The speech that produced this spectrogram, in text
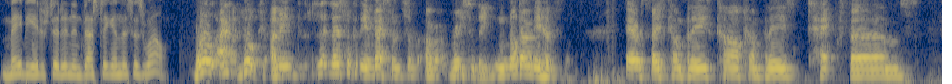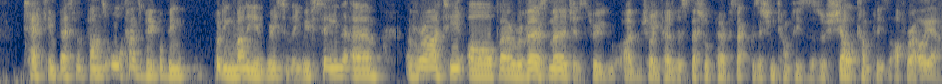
may be interested in investing in this as well. Well, look, I mean, let's look at the investments of, of recently. Not only have aerospace companies, car companies, tech firms, tech investment funds, all kinds of people been putting money in recently. We've seen um, a variety of uh, reverse mergers through, I'm sure you've heard of the special purpose acquisition companies, the sort of shell companies that offer up oh, yeah.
